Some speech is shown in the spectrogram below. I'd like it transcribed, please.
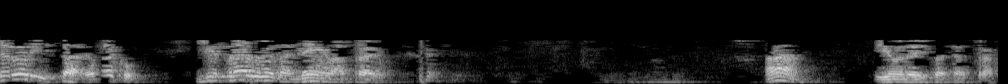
terorista, je tako? Je pravilo da nema pravila. A, i onda je hvata strah.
